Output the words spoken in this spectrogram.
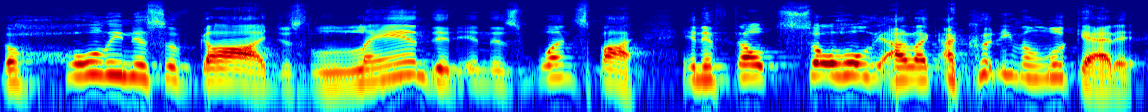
the holiness of God just landed in this one spot. And it felt so holy. I like I couldn't even look at it.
